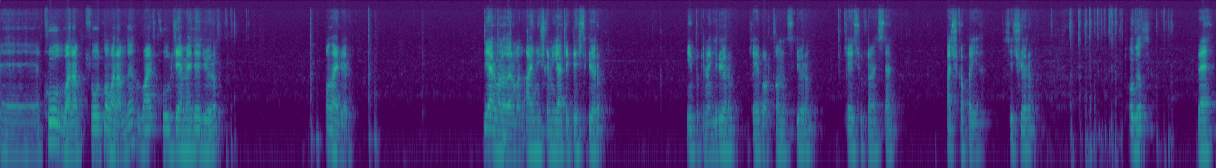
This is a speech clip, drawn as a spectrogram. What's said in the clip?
Ee, cool vanam, soğutma vanamdı. While cool cmd diyorum. Onaylıyorum. Diğer vanalarıma da aynı işlemi gerçekleştiriyorum. Input'una giriyorum. Keyboard Commands diyorum. Case Sequence'den aç kapayı seçiyorum. Toggle ve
